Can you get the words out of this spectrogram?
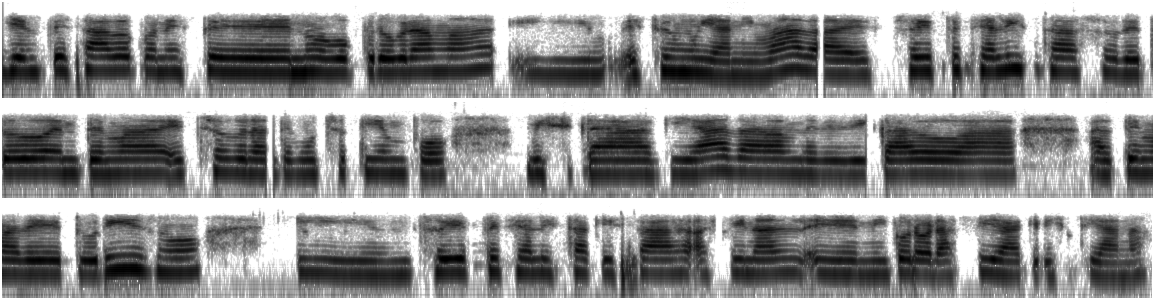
y he empezado con este nuevo programa y estoy muy animada. Soy especialista sobre todo en temas, he hecho durante mucho tiempo visita guiada, me he dedicado a, al tema de turismo y soy especialista quizás al final en iconografía cristiana,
